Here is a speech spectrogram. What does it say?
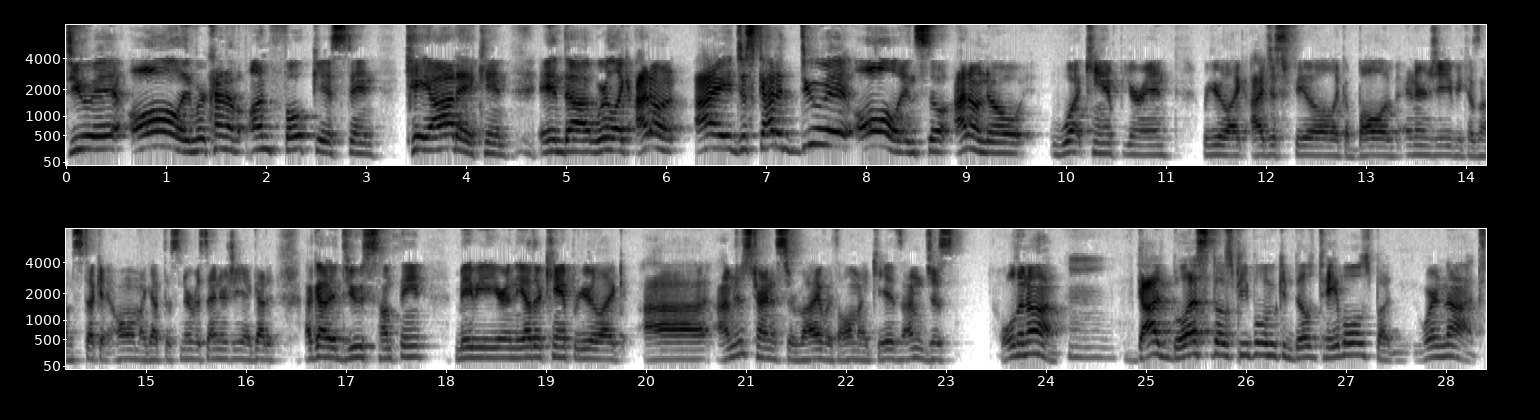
do it all. And we're kind of unfocused and chaotic and and uh, we're like i don't i just got to do it all and so i don't know what camp you're in where you're like, I just feel like a ball of energy because I'm stuck at home. I got this nervous energy. I got to, I got to do something. Maybe you're in the other camp where you're like, uh, I'm just trying to survive with all my kids. I'm just holding on. Mm. God bless those people who can build tables, but we're not.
